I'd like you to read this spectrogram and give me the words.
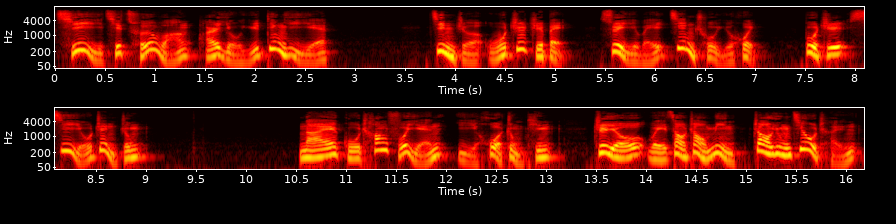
其以其存亡而有于定义也。近者无知之辈，遂以为尽出于会，不知西游阵中。乃古昌服言以惑众听，知有伪造诏命，诏用旧臣，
